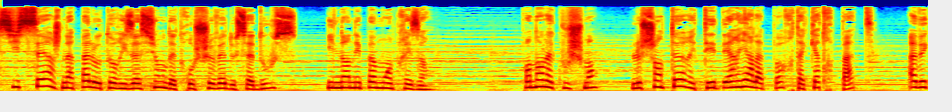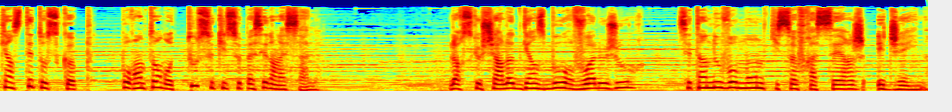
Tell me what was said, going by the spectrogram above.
Si Serge n'a pas l'autorisation d'être au chevet de sa douce, il n'en est pas moins présent. Pendant l'accouchement, le chanteur était derrière la porte à quatre pattes, avec un stéthoscope pour entendre tout ce qu'il se passait dans la salle. Lorsque Charlotte Gainsbourg voit le jour, c'est un nouveau monde qui s'offre à Serge et Jane.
